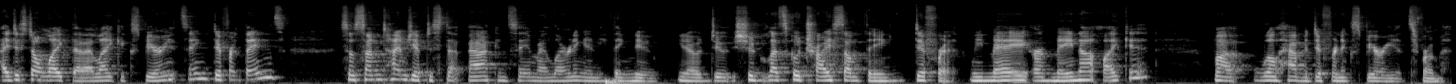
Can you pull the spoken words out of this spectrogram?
I just don't like that. I like experiencing different things. So sometimes you have to step back and say, Am I learning anything new? You know, do should let's go try something different. We may or may not like it, but we'll have a different experience from it.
